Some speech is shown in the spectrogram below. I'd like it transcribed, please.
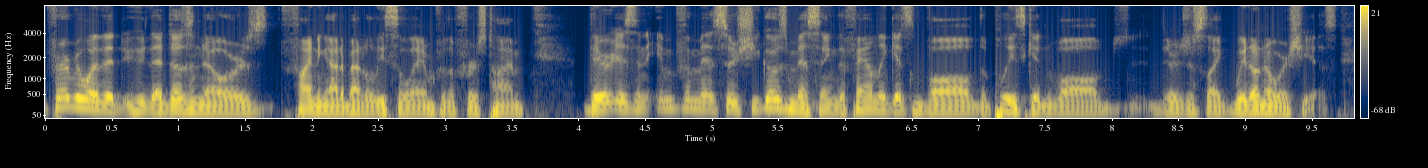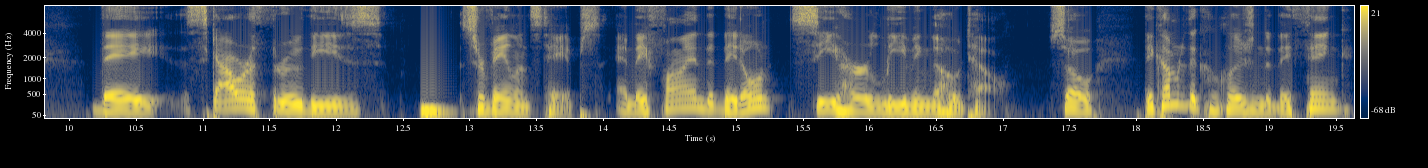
for everyone that who that doesn't know or is finding out about Elisa Lam for the first time, there is an infamous. So she goes missing. The family gets involved. The police get involved. They're just like, we don't know where she is. They scour through these surveillance tapes and they find that they don't see her leaving the hotel. So they come to the conclusion that they think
